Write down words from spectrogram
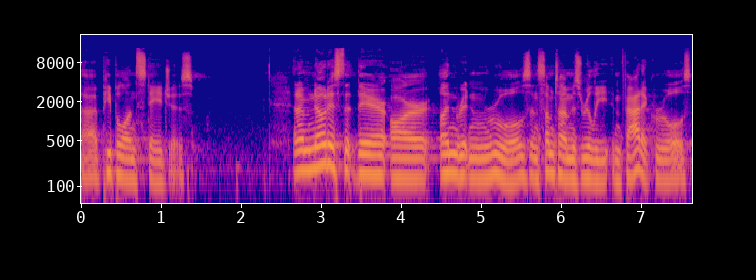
uh, people on stages. And I've noticed that there are unwritten rules, and sometimes really emphatic rules,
